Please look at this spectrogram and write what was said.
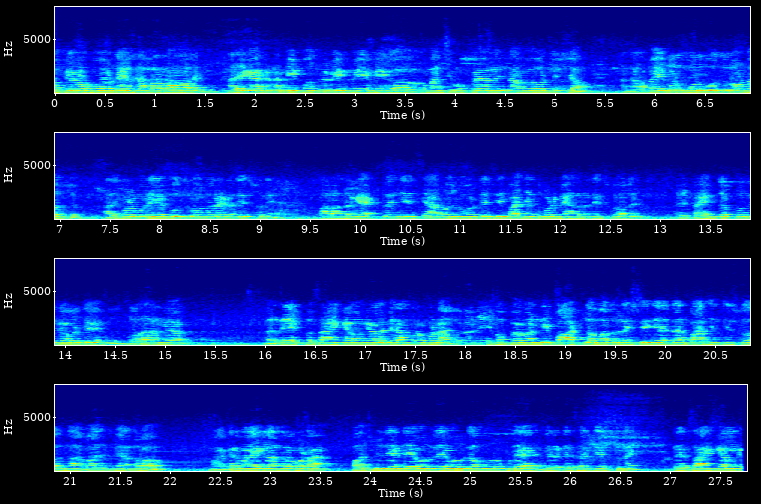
ఒకే ఒక ఓటు వేసి అందరూ రావాలి. అదే కాకుండా మీ బూత్లో మీకు మీకు ఒక మనిషి ముప్పై నుంచి నలభై ఓట్లు ఇచ్చాం. ఆ నలభై కూడా మూడు బూత్లో ఉండొచ్చు. అది కూడా మీరు ఏ బూత్లో ఉన్నారో ఎక్కడ తీసుకుని వారందరికీ ఎక్స్ప్లెయిన్ చేసి ఆ రోజు ఓటు వేసి బాధ్యత కూడా మీ అందరూ తీసుకోవాలి. టైం తక్కువ ఉంది కాబట్టి ప్రధానంగా మరి రేపు సాయంకాలం కల్లా మీరు అందరూ కూడా ఈ ముప్పై మంది బాట్లో మాత్రం రిజిస్టర్ చేయాలి దాని బాధ్యత తీసుకోవాల్సిన బాధ్యత మీ అందరూ మా అగ్రనాయకులు అందరూ కూడా పరిశీలి చేయండి ఏ ఊరు ఏ ఊరుగా ఊరు ఇప్పుడే మీరు డిసైడ్ చేసుకుని రేపు సాయంకాలం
